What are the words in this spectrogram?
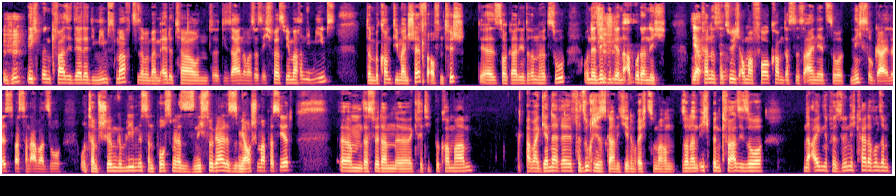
Mhm. Ich bin quasi der, der die Memes macht, zusammen beim Editor und äh, Designer, was weiß ich was. Wir machen die Memes, dann bekommt die mein Chef auf den Tisch, der ist doch gerade hier drin, hört zu, und der segnet die dann ab oder nicht. Und ja. da kann es natürlich auch mal vorkommen, dass das eine jetzt so nicht so geil ist, was dann aber so unterm Schirm geblieben ist. Dann posten wir, das ist nicht so geil. Das ist mir auch schon mal passiert, ähm, dass wir dann äh, Kritik bekommen haben. Aber generell versuche ich es gar nicht jedem recht zu machen, sondern ich bin quasi so eine eigene Persönlichkeit auf, unserem,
